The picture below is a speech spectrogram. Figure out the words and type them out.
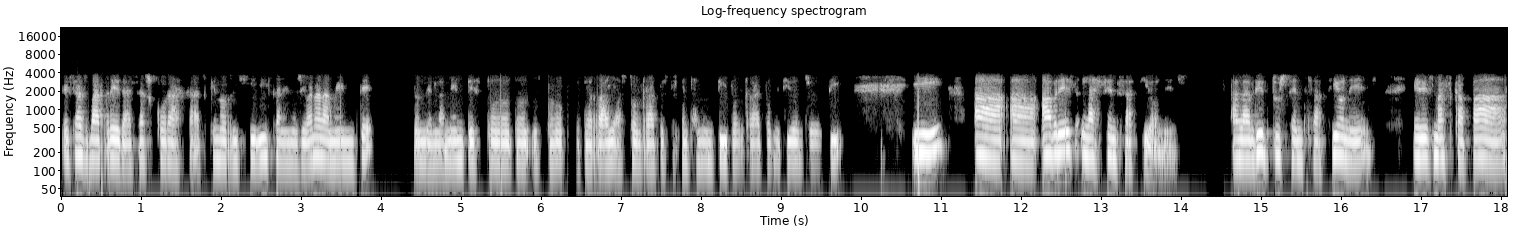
esas barreras, esas corazas que nos rigidizan y nos llevan a la mente, donde en la mente es todo, todo, es todo que te rayas todo el rato, estás pensando en ti todo el rato, metido dentro de ti. Y abres las sensaciones. Al abrir tus sensaciones, eres más capaz,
